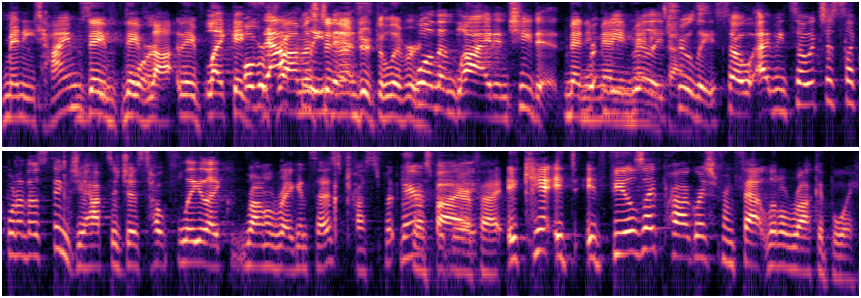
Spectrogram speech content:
many times they've before. they've, they've like exactly overpromised this. and underdelivered. Well, then lied and cheated. Many, many, I mean, many really, times. truly. So I mean, so it's just like one of those things. You have to just hopefully, like Ronald Reagan says, trust but verify. Trust but verify. It can't. It, it feels like progress from Fat Little Rocket Boy.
